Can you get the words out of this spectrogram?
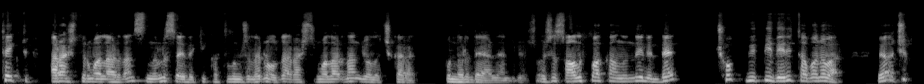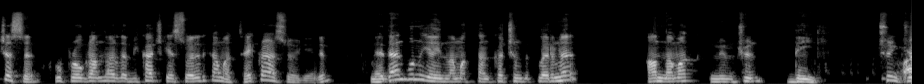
Tek tük araştırmalardan, sınırlı sayıdaki katılımcıların olduğu araştırmalardan yola çıkarak bunları değerlendiriyoruz. Oysa Sağlık Bakanlığı'nın elinde çok büyük bir veri tabanı var. Ve açıkçası bu programlarda birkaç kez söyledik ama tekrar söyleyelim. Neden bunu yayınlamaktan kaçındıklarını anlamak mümkün değil. Çünkü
